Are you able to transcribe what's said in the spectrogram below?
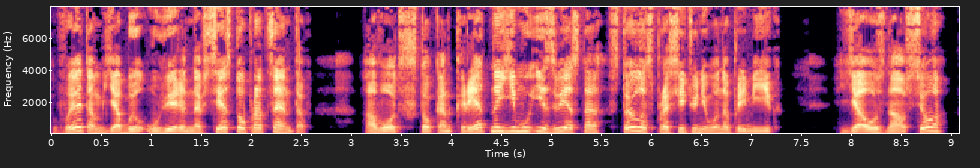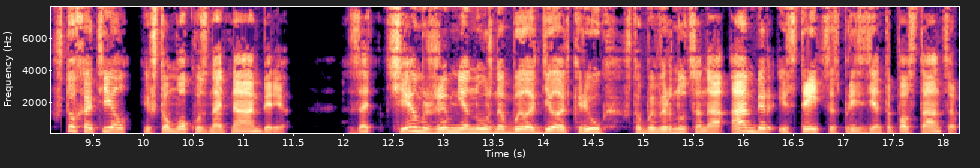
в этом я был уверен на все сто процентов. А вот что конкретно ему известно, стоило спросить у него напрямик. Я узнал все, что хотел и что мог узнать на Амбере. Зачем же мне нужно было делать крюк, чтобы вернуться на Амбер и встретиться с президентом повстанцев?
